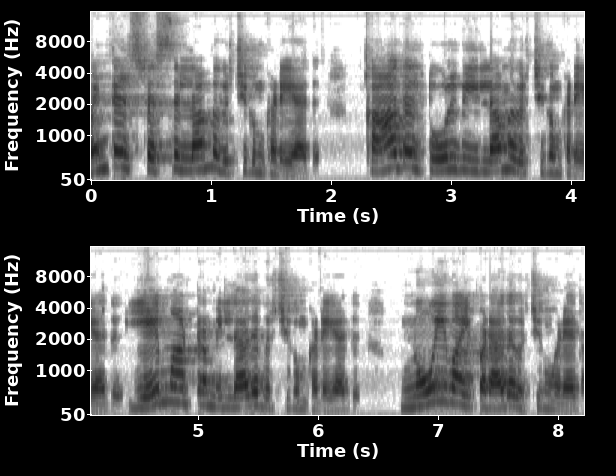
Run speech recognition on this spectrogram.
மென்டல் ஸ்ட்ரெஸ் இல்லாம விருச்சிகம் கிடையாது. காதல் தோல்வி இல்லாம விருச்சிகம் கிடையாது. ஏமாற்றம் இல்லாத விருச்சிகம் கிடையாது. நோய்வாய்ப்படாத விருச்சிகம் கிடையாது.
